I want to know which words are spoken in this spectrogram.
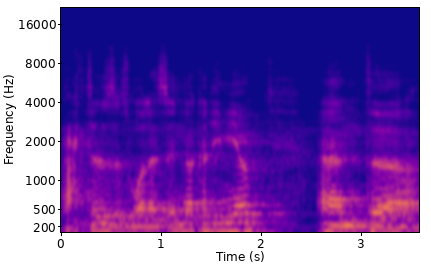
practice, as well as in academia. And uh,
